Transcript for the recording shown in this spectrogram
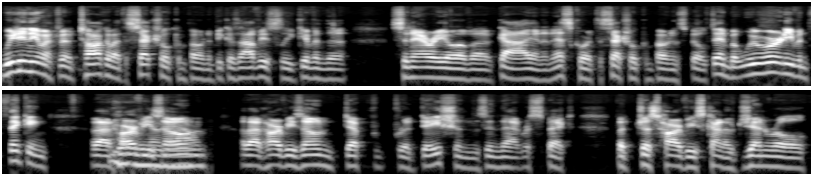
We didn't even have to talk about the sexual component because obviously, given the scenario of a guy and an escort, the sexual component's built in. But we weren't even thinking about What we Harvey's own now. about Harvey's own depredations in that respect, but just Harvey's kind of general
